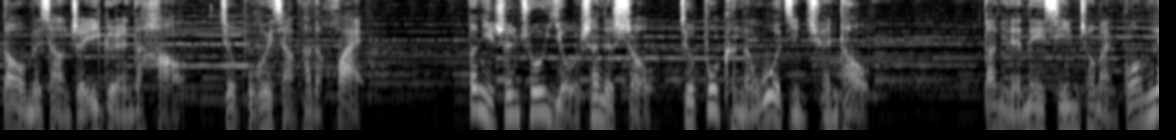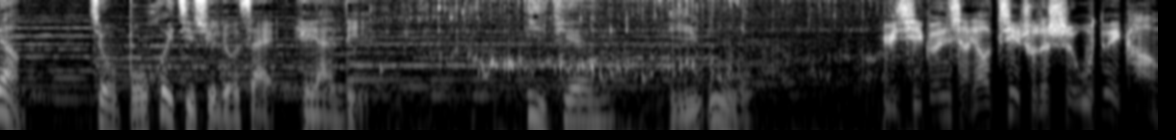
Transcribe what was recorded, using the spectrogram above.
当我们想着一个人的好，就不会想他的坏；当你伸出友善的手，就不可能握紧拳头。当你的内心充满光亮，就不会继续留在黑暗里。一天一物，与其跟想要戒除的事物对抗，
